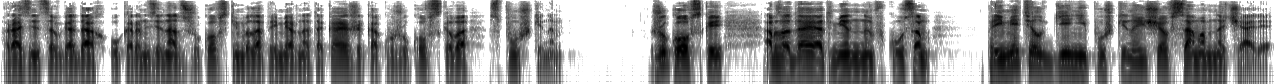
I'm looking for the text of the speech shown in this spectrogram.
Разница в годах у Карамзина с Жуковским была примерно такая же, как у Жуковского с Пушкиным. Жуковский, обладая отменным вкусом, приметил гений Пушкина еще в самом начале.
